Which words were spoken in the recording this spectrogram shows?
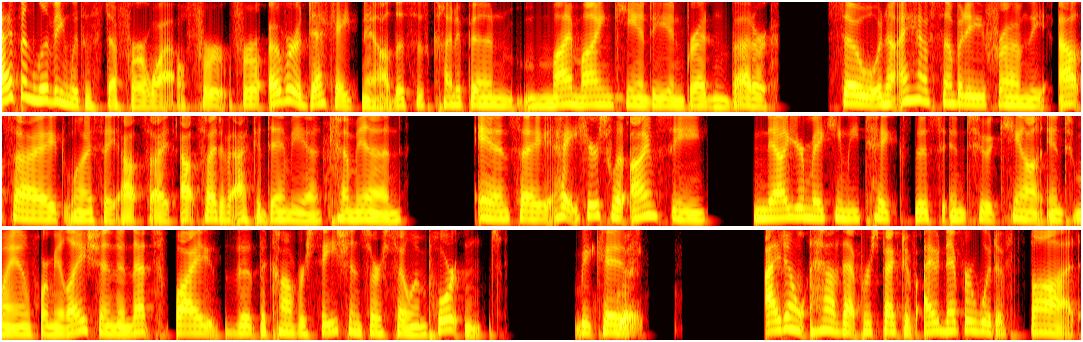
I've been living with this stuff for a while, for for over a decade now. This has kind of been my mind candy and bread and butter. So when I have somebody from the outside, when I say outside, outside of academia, come in and say, "Hey, here's what I'm seeing," now you're making me take this into account into my own formulation and that's why the, the conversations are so important because Right. i don't have that perspective i never would have thought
